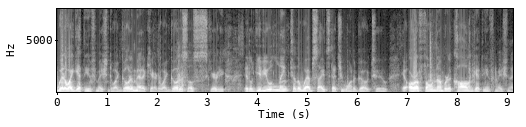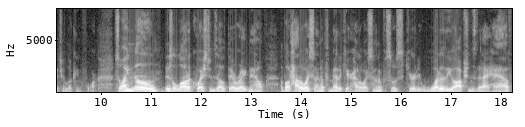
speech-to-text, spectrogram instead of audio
where do I get the information? Do I go to Medicare? Do I go to Social Security? It'll give you a link to the websites that you want to go to or a phone number to call and get the information that you're looking for. So I know there's a lot of questions out there right now about how do I sign up for Medicare? How do I sign up for Social Security? What are the options that I have?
